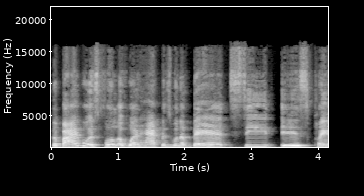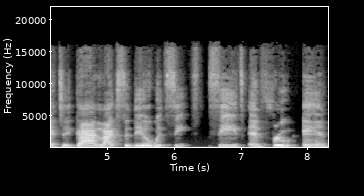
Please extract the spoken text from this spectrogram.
The Bible is full of what happens when a bad seed is planted. God likes to deal with seeds, seeds and fruit and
